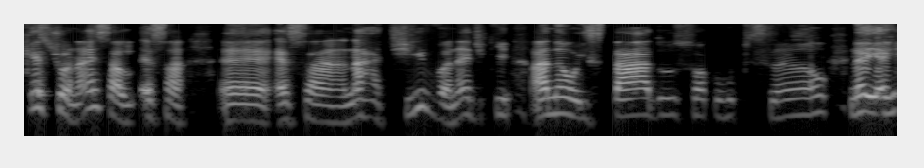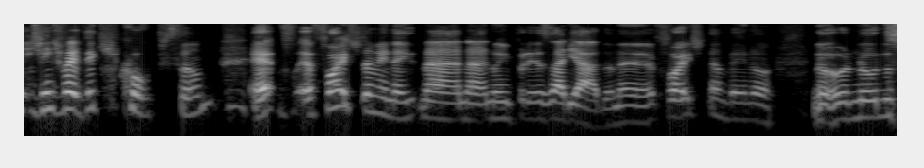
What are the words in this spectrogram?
questionar essa, essa, é, essa narrativa né, de que, ah, não, Estado, só corrupção, né? E a gente vai ver que corrupção é, é forte também na, na, no empresariado, né? É forte também no, no, no, nos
